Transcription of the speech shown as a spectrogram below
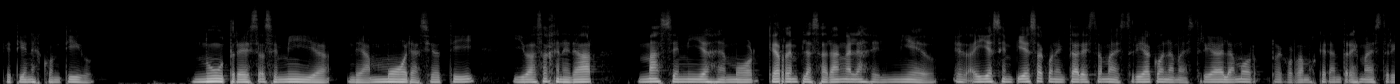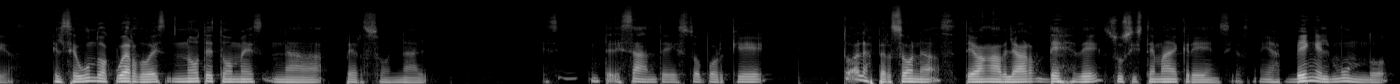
que tienes contigo. Nutre esa semilla de amor hacia ti y vas a generar más semillas de amor que reemplazarán a las del miedo. Ahí ya se empieza a conectar esta maestría con la maestría del amor. Recordamos que eran tres maestrías. El segundo acuerdo es no te tomes nada personal. Es interesante esto porque todas las personas te van a hablar desde su sistema de creencias. Ellas ven el mundo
